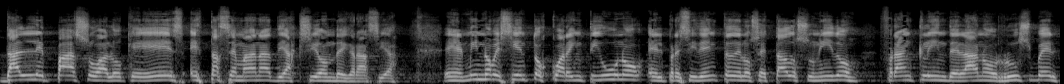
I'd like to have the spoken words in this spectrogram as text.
darle paso a lo que es esta semana de acción de gracia. En el 1941, el presidente de los Estados Unidos, Franklin Delano Roosevelt,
